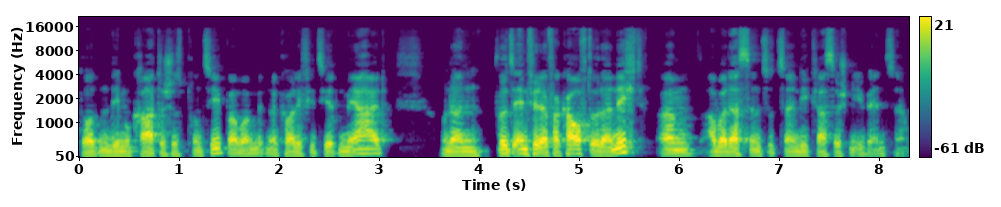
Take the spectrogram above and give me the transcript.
dort ein demokratisches Prinzip, aber mit einer qualifizierten Mehrheit. Und dann wird es entweder verkauft oder nicht. Ähm, aber das sind sozusagen die klassischen Events. Ja.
